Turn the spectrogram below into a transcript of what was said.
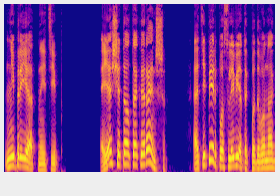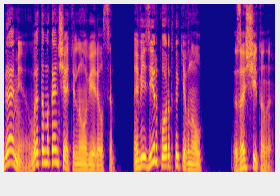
неприятный тип. Я считал так и раньше. А теперь, после веток под его ногами, в этом окончательно уверился. Визир коротко кивнул. «Засчитано.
